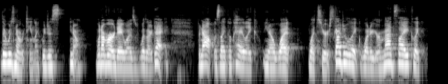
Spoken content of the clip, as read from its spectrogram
there was no routine. Like we just, you know, whatever our day was was our day. But now it was like, okay, like, you know, what what's your schedule? Like what are your meds like? Like,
